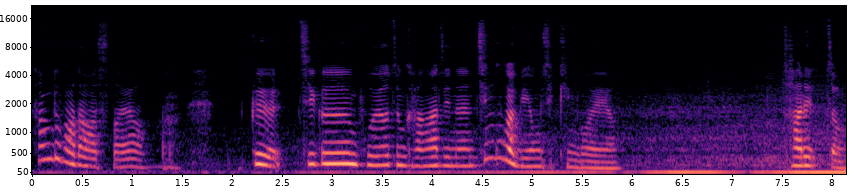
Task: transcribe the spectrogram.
상도 받아왔어요. 그, 지금 보여준 강아지는 친구가 미용시킨 거예요. 잘했죠?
